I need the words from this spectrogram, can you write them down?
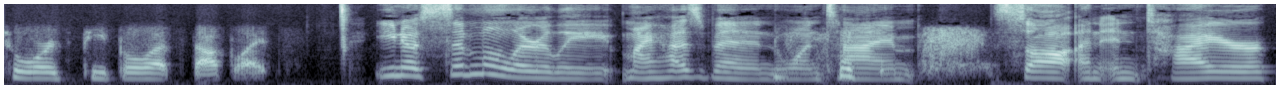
towards people at stoplights. You know, similarly, my husband one time saw an entire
